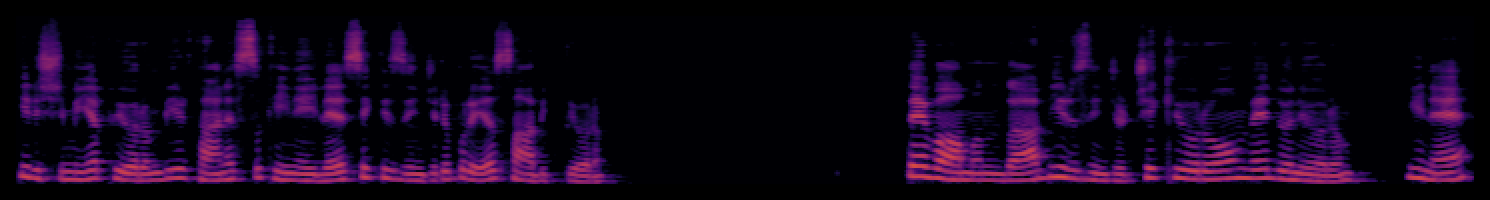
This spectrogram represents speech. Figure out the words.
girişimi yapıyorum. Bir tane sık iğne ile 8 zinciri buraya sabitliyorum. Devamında bir zincir çekiyorum ve dönüyorum. Yine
